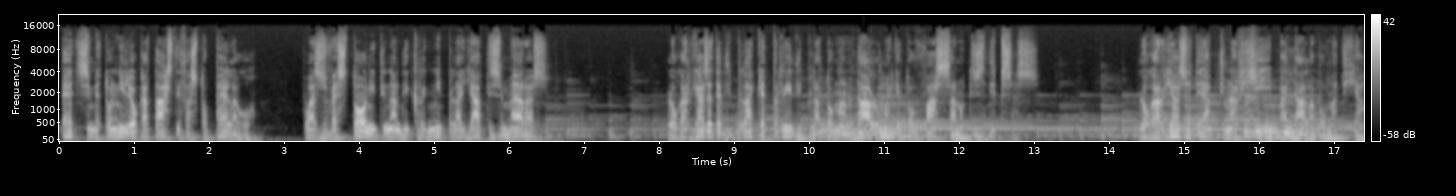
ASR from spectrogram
έτσι με τον ήλιο κατάστηθα στο πέλαγο που ασβεστώνει την αντικρινή πλαγιά της μέρας λογαριάζεται διπλά και τρίδιπλα το μαντάλωμα και το βάσανο της δίψας. Λογαριάζεται απ' την αρχή η παλιά λαβοματιά.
